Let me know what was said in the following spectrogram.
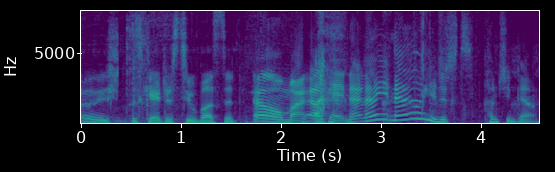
Holy sh- this character's too busted. Oh my. Okay. Now, now, you- now you're just punching down.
